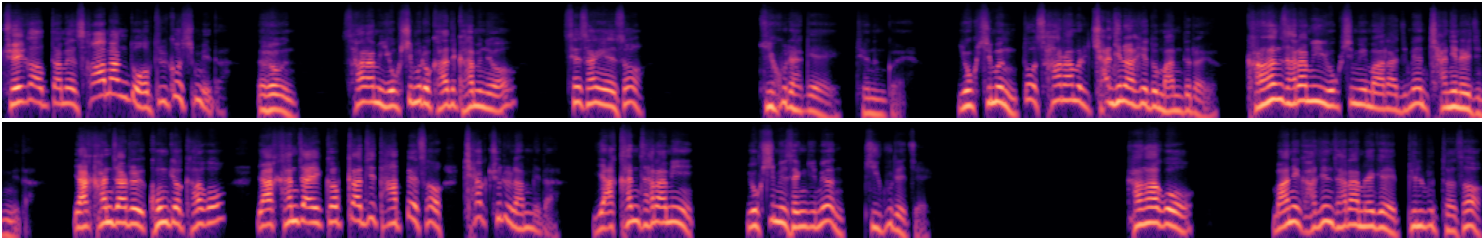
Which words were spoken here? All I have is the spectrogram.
죄가 없다면 사망도 없을 것입니다. 여러분, 사람이 욕심으로 가득하면요. 세상에서 기굴하게 되는 거예요. 욕심은 또 사람을 잔인하게도 만들어요. 강한 사람이 욕심이 많아지면 잔인해집니다. 약한 자를 공격하고 약한 자의 것까지 다 빼서 착취를 합니다. 약한 사람이 욕심이 생기면 비굴해져요. 강하고 많이 가진 사람에게 빌붙어서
